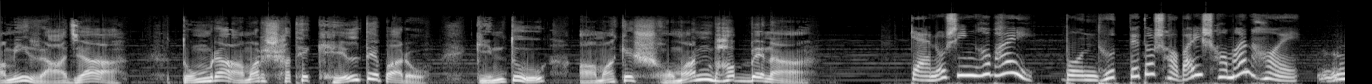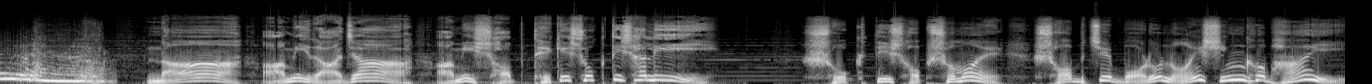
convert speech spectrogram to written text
আমি রাজা। তোমরা আমার সাথে খেলতে পারো কিন্তু আমাকে সমান ভাববে না। কেন সিংহ ভাই? বন্ধুত্বে তো সবাই সমান হয়। না আমি রাজা। আমি সব থেকে শক্তিশালী। শক্তি সবসময় সবচেয়ে বড় নয় সিংহ ভাই।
